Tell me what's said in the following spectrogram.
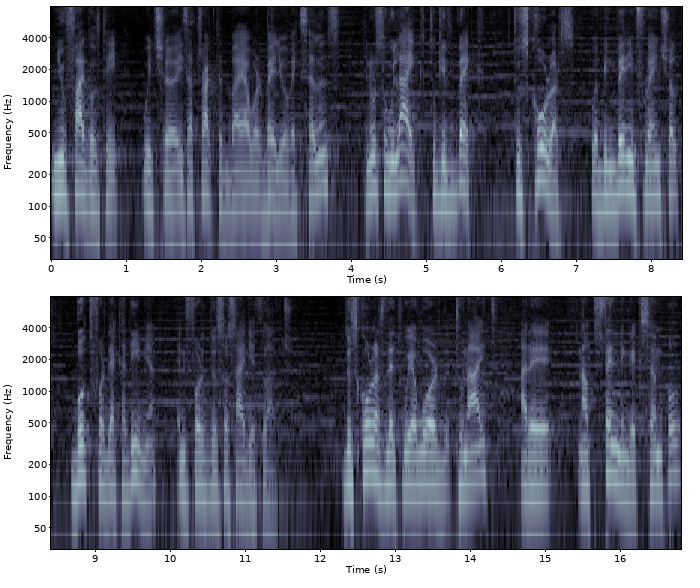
new faculty which uh, is attracted by our value of excellence. And also we like to give back to scholars who have been very influential both for the academia and for the society at large. The scholars that we award tonight are a, an outstanding example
